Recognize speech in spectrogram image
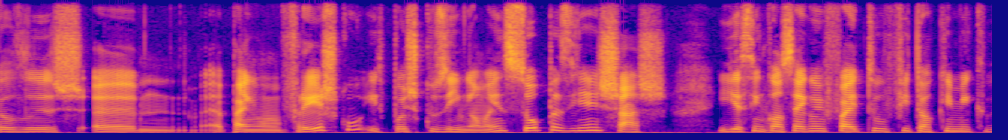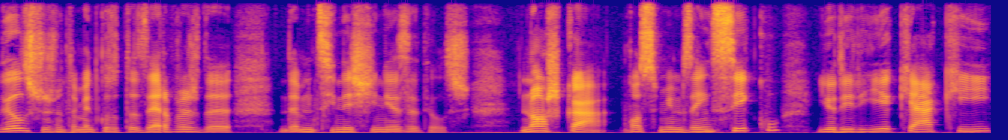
eles um, apanham fresco e depois cozinham em sopas e em chás. E assim conseguem o efeito fitoquímico deles, juntamente com as outras ervas da, da medicina chinesa deles. Nós cá consumimos em seco e eu diria que há aqui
